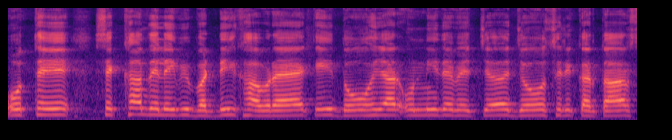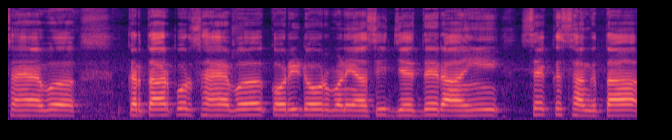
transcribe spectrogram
ਉੱਥੇ ਸਿੱਖਾਂ ਦੇ ਲਈ ਵੀ ਵੱਡੀ ਖਬਰ ਹੈ ਕਿ 2019 ਦੇ ਵਿੱਚ ਜੋ ਸ੍ਰੀ ਕਰਤਾਰ ਸਾਹਿਬ, ਕਰਤਾਰਪੁਰ ਸਾਹਿਬ ਕੋਰੀਡੋਰ ਬਣਿਆ ਸੀ, ਜਿਸ ਦੇ ਰਾਹੀਂ ਸਿੱਖ ਸੰਗਤਾਂ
